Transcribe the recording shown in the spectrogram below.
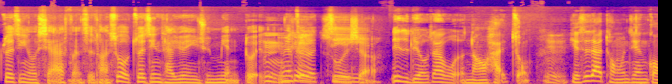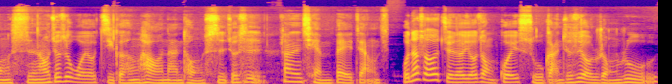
最近有写在粉丝团，所以我最近才愿意去面对。嗯，因为这个记忆一直留在我的脑海中。嗯，也是在同一间公司，然后就是我有几个很好的男同事，就是算是前辈这样子。我那时候觉得有种归属感，就是有融入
